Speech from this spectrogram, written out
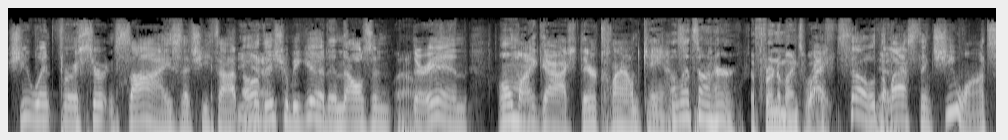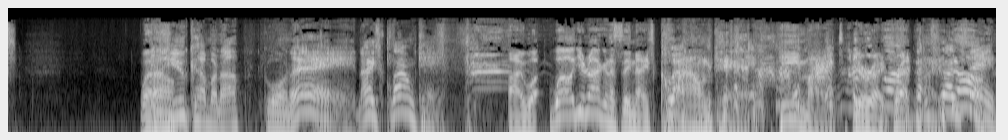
She went for a certain size that she thought, oh, Yeah. this will be good, and all of a sudden Well. they're in. Oh my gosh, they're clown cans. Well, that's on her. A friend of mine's right. wife. So the last thing she wants Well, is you coming up going, hey, nice clown can. I well, you're not going to say nice clown can. he might. You're right. Brett That's might. what I'm No. saying.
